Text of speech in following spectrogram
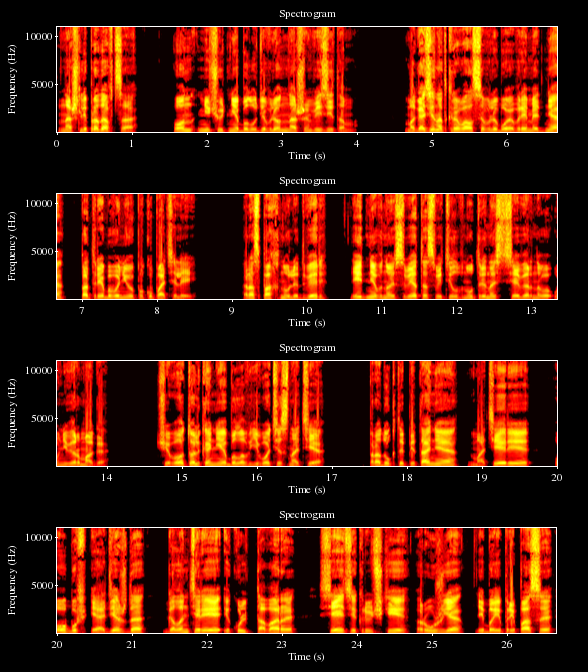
Нашли продавца. Он ничуть не был удивлен нашим визитом. Магазин открывался в любое время дня по требованию покупателей. Распахнули дверь, и дневной свет осветил внутренность северного универмага. Чего только не было в его тесноте. Продукты питания, материи, обувь и одежда, галантерея и культтовары, сети, крючки, ружья и боеприпасы,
